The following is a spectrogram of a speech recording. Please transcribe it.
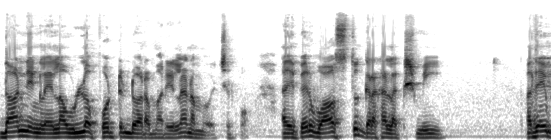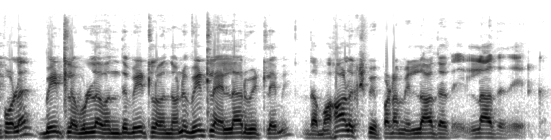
தானியங்களை எல்லாம் உள்ளே போட்டுட்டு வர மாதிரியெல்லாம் நம்ம வச்சுருப்போம். அது பேர் வாஸ்து கிரகலட்சுமி அதே போல் வீட்டில் உள்ளே வந்து வீட்டில் வந்தோடனே வீட்டில் எல்லார் வீட்லேயுமே இந்த மகாலட்சுமி படம் இல்லாததே இல்லாததே இருக்கும்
